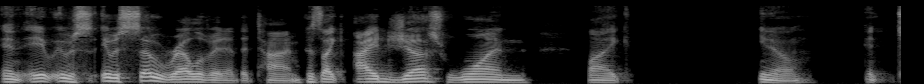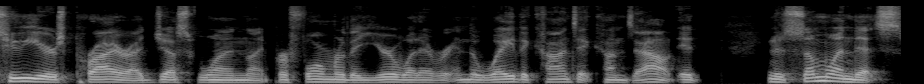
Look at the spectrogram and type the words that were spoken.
and it, it was it was so relevant at the time because like I just won like you know two years prior I just won like performer of the year whatever and the way the content comes out it you know someone that's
